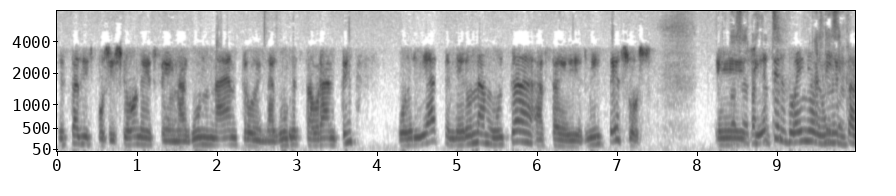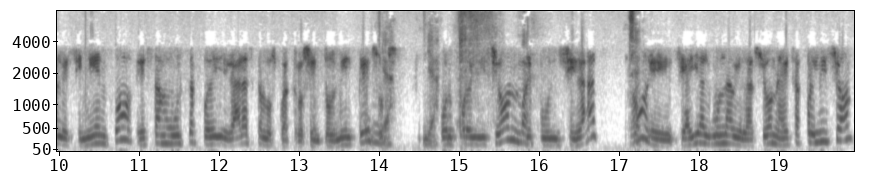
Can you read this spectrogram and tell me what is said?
estas disposiciones en algún antro, en algún restaurante, podría tener una multa hasta de 10 mil pesos. Eh, si es el dueño de un establecimiento, esa multa puede llegar hasta los 400 mil pesos por prohibición de publicidad, ¿no? Eh, si hay alguna violación a esa prohibición,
